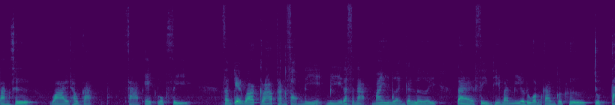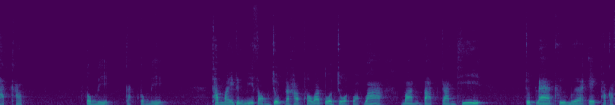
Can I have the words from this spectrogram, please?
ตั้งชื่อ y เท่ากับ 3x ลบ4 สังเกตว่ากราฟทั้งสองนี้มีลักษณะไม่เหมือนกันเลย แต่สิ่งที่มันมีร่วมกันก็คือจุดตัดครับ ตรงนี้กับตรงนี้ทำไมถึงมี 2 จุดนะครับ เพราะว่าตัวโจทย์บอกว่ามันตัดกันที่จุดแรกคือเมื่อ x เท่ากับ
